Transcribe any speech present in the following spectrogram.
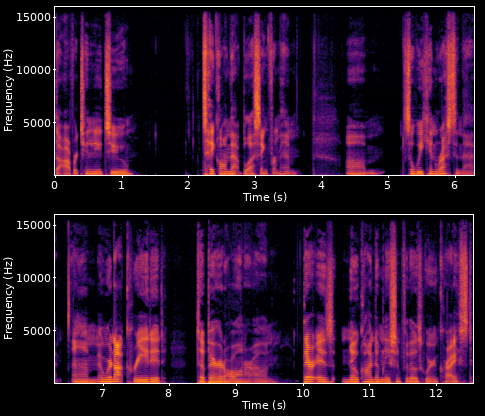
the opportunity to take on that blessing from Him. Um, so we can rest in that. Um, and we're not created to bear it all on our own. there is no condemnation for those who are in Christ.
